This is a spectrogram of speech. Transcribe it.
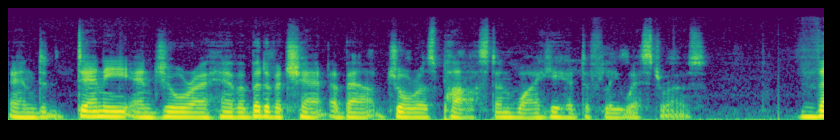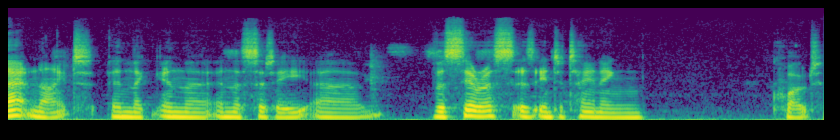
And Danny and Jorah have a bit of a chat about Jorah's past and why he had to flee Westeros. That night in the in the in the city, uh, Viserys is entertaining, quote,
